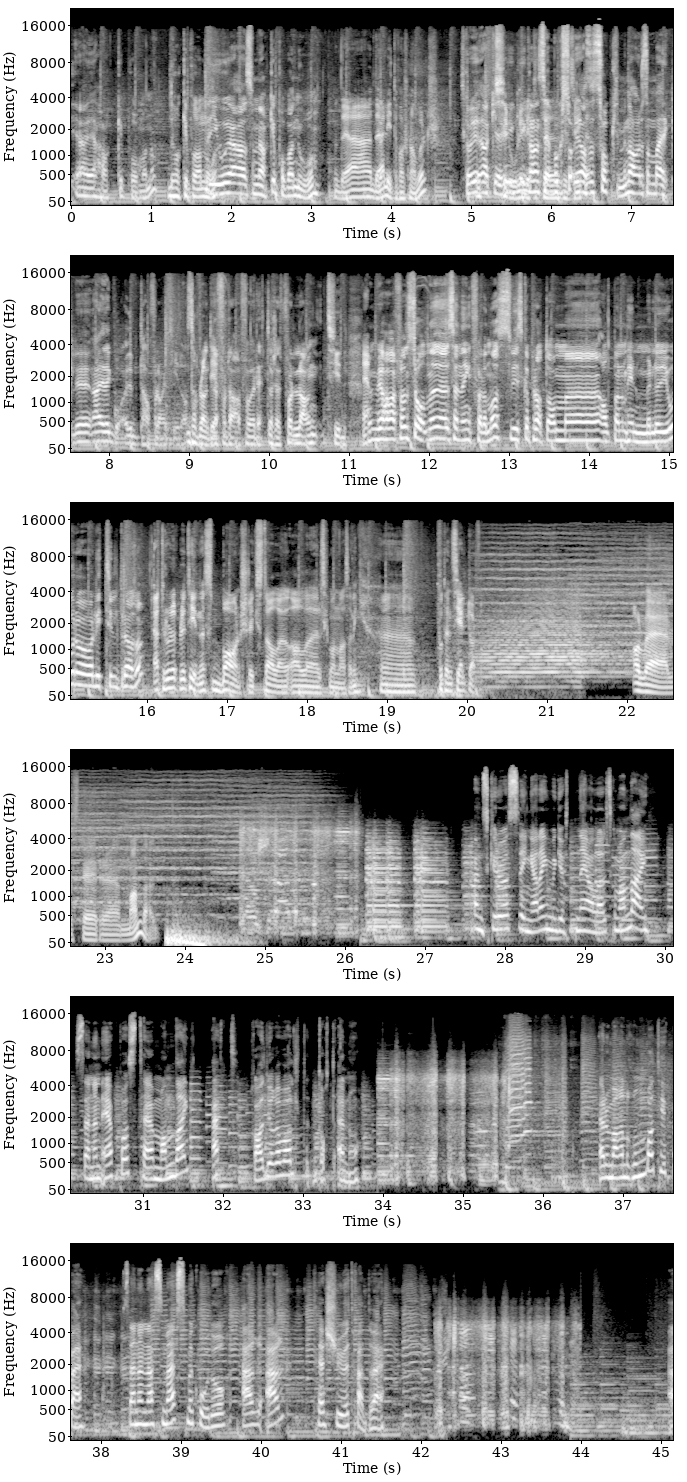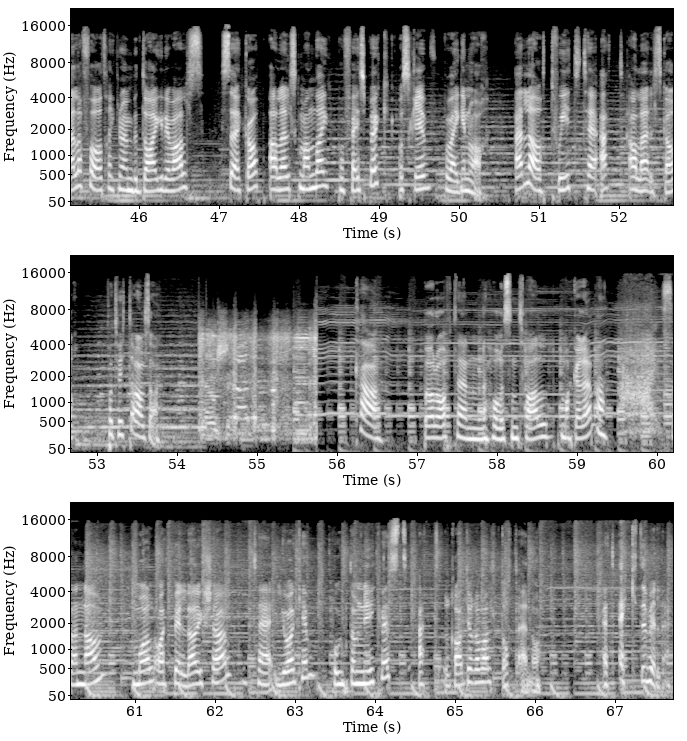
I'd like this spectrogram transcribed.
Jeg, jeg har ikke på meg noe. Du har ikke på deg noe? Jo, jeg, altså, jeg har ikke på meg noen. Det er, det er lite fasjonabelt. Skal vi, okay, vi, vi kan se på so altså, Sokkene mine har sånn merkelig Nei, det, går, det tar for lang tid. Altså. Det tar for lang tid. Det får ta for, rett og slett for lang tid. Ja. Men vi har i hvert fall en strålende sending foran oss. Vi skal prate om uh, alt mellom himmel og jord, og litt til, tror jeg også. Jeg tror det blir tidenes barnsligste Alle, alle elsker mandag-sending. Eh, potensielt, i hvert fall. Alle elsker eh, mandag. Ønsker du å svinge deg med guttene i Alle elsker mandag? Send en e-post til mandag at radiorevolt.no. Er du mer en rumba-type? Send en SMS med kodeord RR til 2030. Eller foretrekker du en bedagelig vals? Søk opp Alle elsker mandag på Facebook og skriv på veggen vår. Eller tweet til at alle elsker. På Twitter, altså. Hva? Bør du opp til en horisontal makarena? Send navn, mål og et bilde av deg sjøl til joakim.nyquist.radiorevolt.no. Et ekte bilde.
